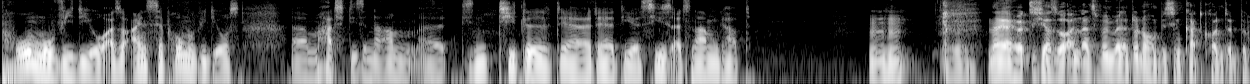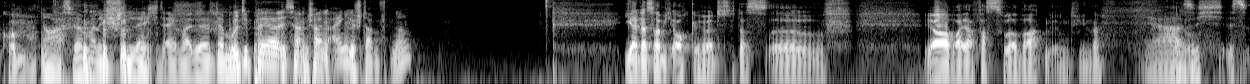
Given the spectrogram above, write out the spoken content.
Promo-Video, also eins der Promo-Videos, ähm, hat diese Namen, äh, diesen Titel der, der DLCs als Namen gehabt. Naja, hört sich ja so an, als würden wir dann doch noch ein bisschen Cut-Content bekommen. Oh, das wäre mal nicht schlecht, ey, weil der, der Multiplayer ist ja anscheinend eingestampft, ne? Ja, das habe ich auch gehört. Das äh, ja, war ja fast zu erwarten irgendwie, ne? Ja, also ich, ist,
